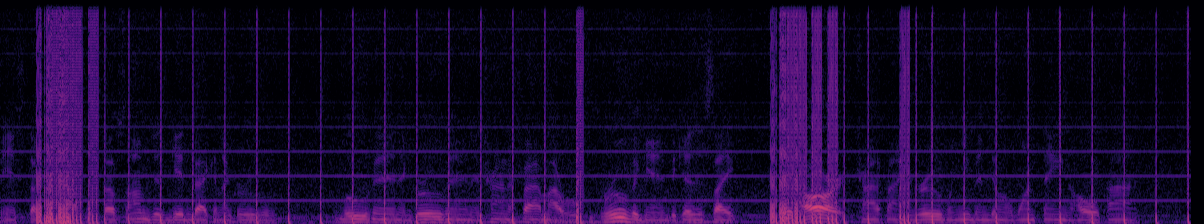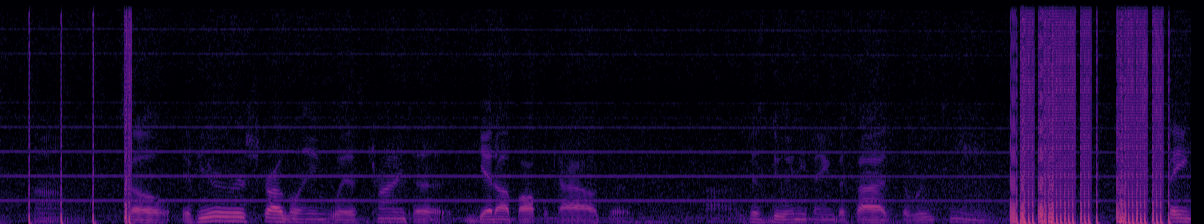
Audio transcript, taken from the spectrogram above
being stuck in house and stuff. So I'm just getting back in the groove of moving and grooving and trying to find my groove again because it's like it's hard trying to find your groove when you've been doing one thing the whole time. Um, so if you're struggling with trying to get up off the couch or uh, just do anything besides the routine, think,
